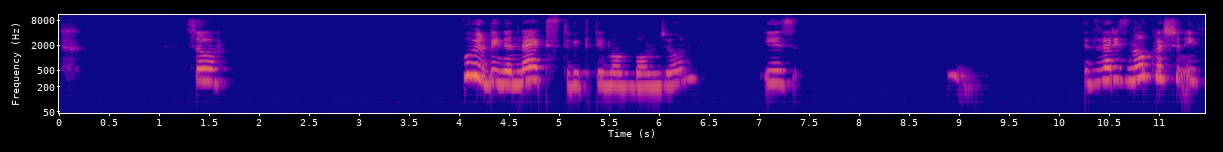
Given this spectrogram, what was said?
so, who will be the next victim of Bomjon is there is no question if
